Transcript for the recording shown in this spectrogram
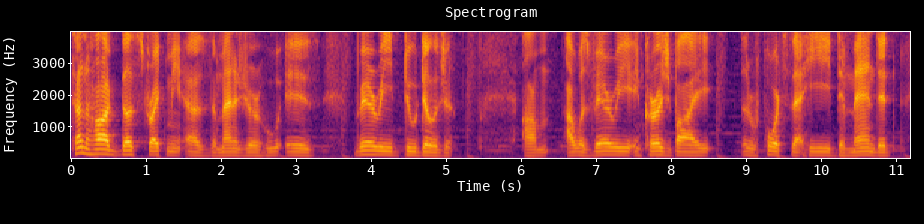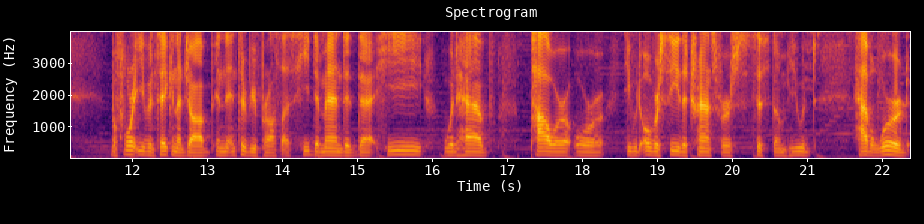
Ten Hag does strike me as the manager who is very due diligent. Um, I was very encouraged by the reports that he demanded before even taking a job in the interview process. He demanded that he would have power or he would oversee the transfer system. He would have a word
